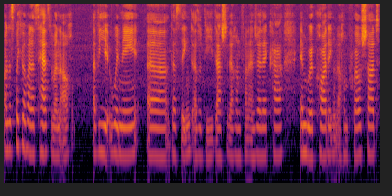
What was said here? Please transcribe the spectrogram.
Und das bricht mir mal das Herz, wenn man auch wie Renee äh, das singt, also die Darstellerin von Angelica im Recording und auch im Pro-Shot.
